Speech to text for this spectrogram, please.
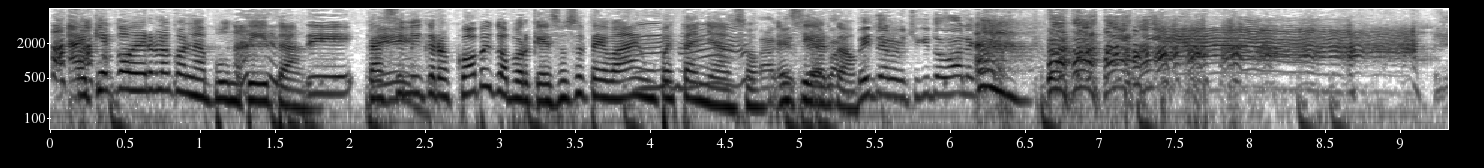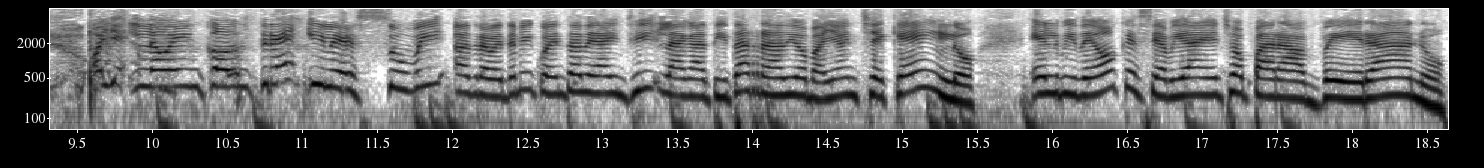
Hay que cogerlo con la puntita. Sí. Casi Sí. microscópico porque eso se te va en un pestañazo. Es cierto. sepa. ¿Viste lo que chiquito vale? Lo encontré y le subí a través de mi cuenta de IG, La Gatita Radio. Vayan, chequenlo. El video que se había hecho para verano.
